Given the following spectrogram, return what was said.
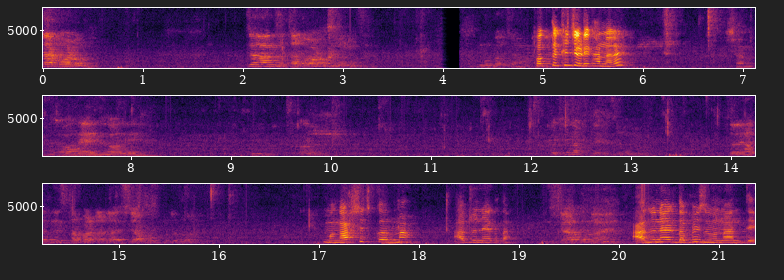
ताट वाढवून. चला आमचं ताट वाढवून मुगाचं फक्त खिचडी खाणार आहे? शांत मग अशीच कर ना अजून एकदा अजून एकदा भिजवून आणते.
